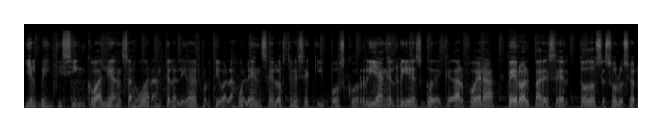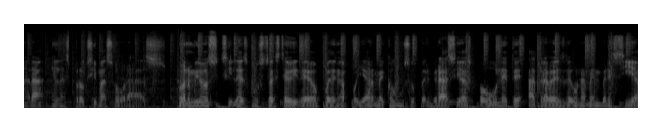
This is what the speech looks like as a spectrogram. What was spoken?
y el 25 Alianza jugará ante la Liga Deportiva Alajuelense. Los tres equipos corrían el riesgo de quedar fuera, pero al parecer todo se solucionará en las próximas horas. Bueno amigos, si les gustó este video pueden apoyarme con un super gracias o únete a través de una membresía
